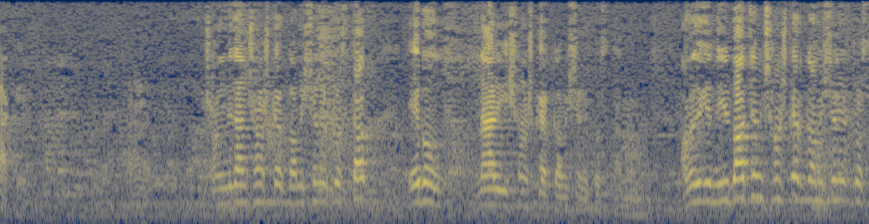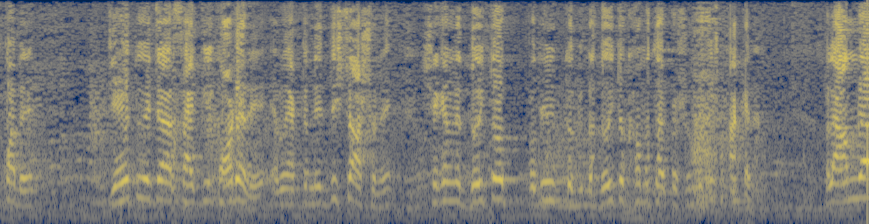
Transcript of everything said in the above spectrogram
থাকে। সংবিধান সংস্কার কমিশনের প্রস্তাব এবং নারী সংস্কার কমিশনের প্রস্তাব। আমাদেরকে নির্বাচন সংস্কার কমিশনের প্রস্তাবে যেহেতু এটা সাইক্লিক অর্ডারে এবং একটা নির্দিষ্ট আসনে, সেখানে দ্বৈত প্রতিনিধিত্ব কিংবা দ্বৈত ক্ষমতার প্রসঙ্গটি থাকে না। ফলে আমরা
